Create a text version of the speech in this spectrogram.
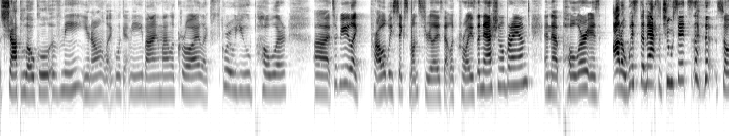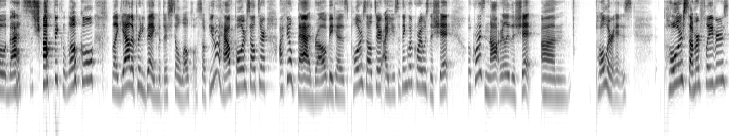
shop local of me, you know, like look at me buying my LaCroix, like screw you, Polar. Uh, it took me like probably six months to realize that LaCroix is the national brand and that Polar is out of Worcester, Massachusetts. so that's shopping local. Like, yeah, they're pretty big, but they're still local. So if you don't have Polar Seltzer, I feel bad, bro, because Polar Seltzer, I used to think LaCroix was the shit. LaCroix is not really the shit. Um, Polar is. Polar summer flavors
